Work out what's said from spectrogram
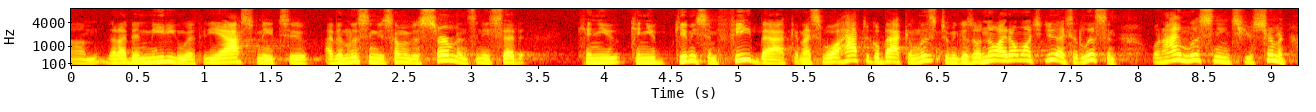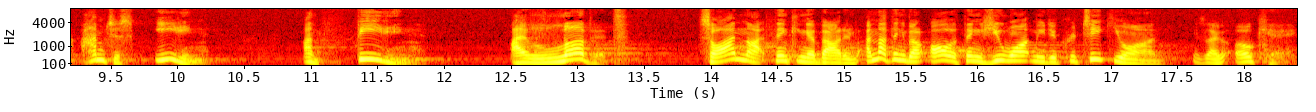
um, that I've been meeting with, and he asked me to, I've been listening to some of his sermons, and he said, can you, can you give me some feedback? And I said, Well, I have to go back and listen to him. He goes, Oh, no, I don't want you to do that. I said, Listen, when I'm listening to your sermon, I'm just eating, I'm feeding. I love it. So I'm not thinking about him. I'm not thinking about all the things you want me to critique you on. He's like, Okay.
